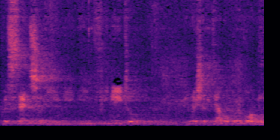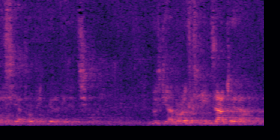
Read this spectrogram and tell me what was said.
quel senso di, di, di, infinito che noi cerchiamo come uomini sia proprio in quella direzione. L'ultima parola che ho utilizzato era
